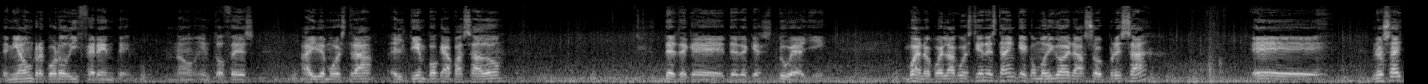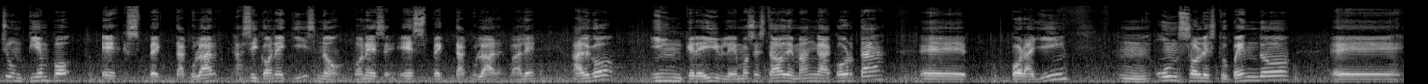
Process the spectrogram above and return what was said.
tenía un recuerdo diferente, ¿no? Entonces ahí demuestra el tiempo que ha pasado desde que, desde que estuve allí. Bueno, pues la cuestión está en que, como digo, era sorpresa. Eh, nos ha hecho un tiempo espectacular, así con X, no, con S, espectacular, ¿vale? Algo increíble. Hemos estado de manga corta eh, por allí, mm, un sol estupendo, eh,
